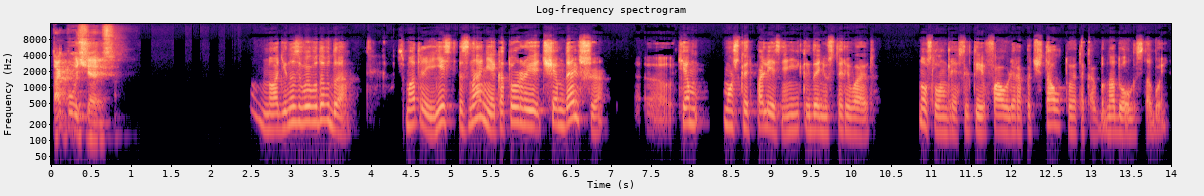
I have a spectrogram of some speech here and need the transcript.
Так получается? Ну, один из выводов, да. Смотри, есть знания, которые чем дальше, э, тем, можно сказать, полезнее, они никогда не устаревают. Ну, условно говоря, если ты Фаулера почитал, то это как бы надолго с тобой.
